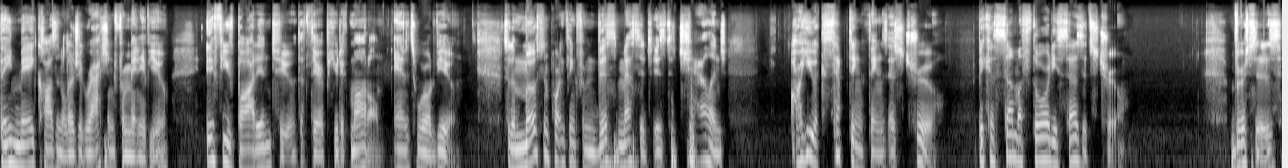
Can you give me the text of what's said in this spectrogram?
they may cause an allergic reaction from many of you if you've bought into the therapeutic model and its worldview. So, the most important thing from this message is to challenge are you accepting things as true? Because some authority says it's true, versus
